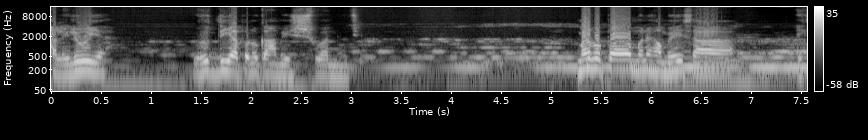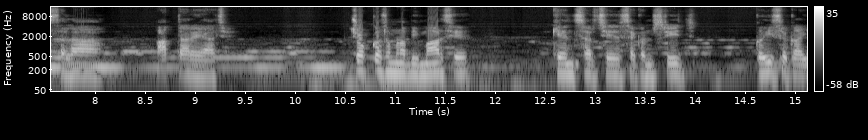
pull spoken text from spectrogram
હાલેલુયા. વૃદ્ધિ આપણું કામ ઈશ્વરનું છે. મારા પપ્પા મને હંમેશા એક સલાહ આપતા રહ્યા છે. ચોક્કસ હમણાં બીમાર છે, કેન્સર છે સેકન્ડ સ્ટેજ કહી શકાય.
